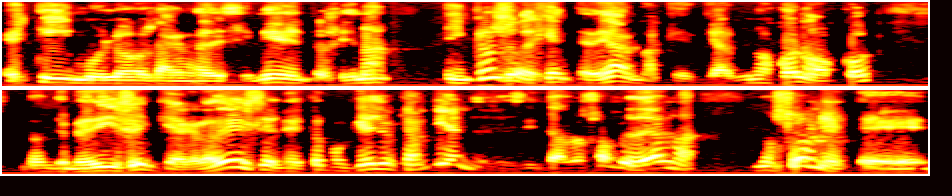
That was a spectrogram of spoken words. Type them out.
estímulos, agradecimientos y demás, incluso de gente de armas que, algunos conozco, donde me dicen que agradecen esto porque ellos también necesitan. Los hombres de armas no son este,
